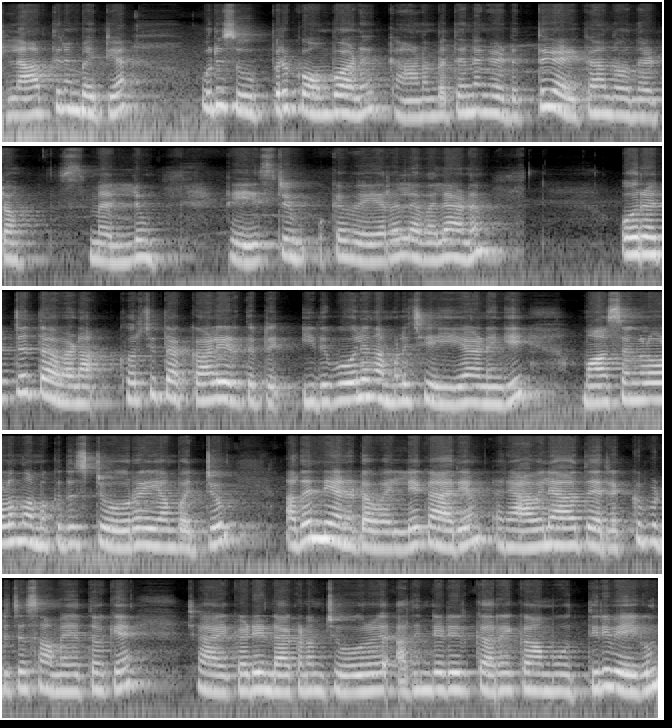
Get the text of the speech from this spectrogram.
എല്ലാത്തിനും പറ്റിയ ഒരു സൂപ്പർ കോംബോ ആണ്. കാണുമ്പോൾ തന്നെ എടുത്ത് കഴിക്കാൻ തോന്നുന്നു കേട്ടോ. സ്മെല്ലും ടേസ്റ്റും ഒക്കെ വേറെ ലെവലാണ് ഒരൊറ്റ തവണ കുറച്ച് തക്കാളി എടുത്തിട്ട് ഇതുപോലെ നമ്മൾ ചെയ്യുകയാണെങ്കിൽ മാസങ്ങളോളം നമുക്കിത് സ്റ്റോർ ചെയ്യാൻ പറ്റും. അതന്നെയാണ് കേട്ടോ വലിയ കാര്യം. രാവിലെ ആ തിരക്ക് പിടിച്ച സമയത്തൊക്കെ ചായക്കടി ഉണ്ടാക്കണം ചോറ് അതിന്റെ ഇടയിൽ കറിയൊക്കെ ആകുമ്പോൾ ഒത്തിരി വേഗം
